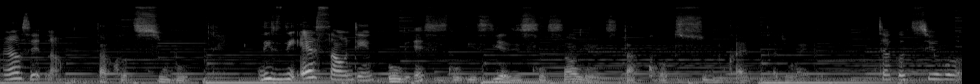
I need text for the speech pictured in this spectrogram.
Pronounce it now. Takotsubo. This is the S sounding. Mm, The S is, is yeah, it's sounding. It's Takotsubo Kajumaipo. Takotsubo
